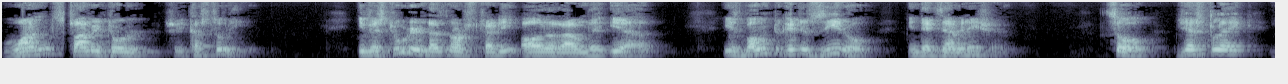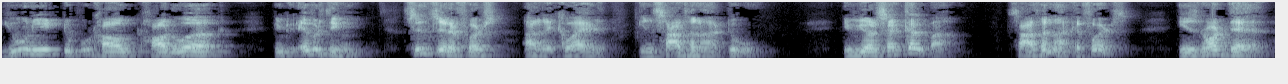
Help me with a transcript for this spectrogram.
once Swami told Sri Kasturi, if a student does not study all around the year, he is bound to get a zero in the examination. So, just like you need to put hard, hard work into everything, sincere efforts are required in sadhana too. If your sankalpa, sadhana efforts, is not there,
